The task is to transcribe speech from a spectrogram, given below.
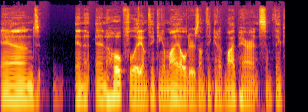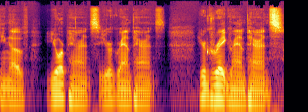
and and and hopefully, I'm thinking of my elders. I'm thinking of my parents. I'm thinking of your parents, your grandparents, your great grandparents.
